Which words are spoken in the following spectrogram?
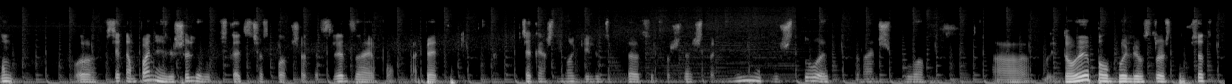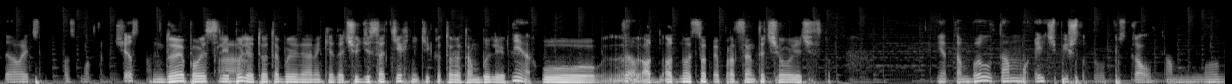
ну, э, все компании решили выпускать сейчас планшеты вслед за Apple, опять-таки. Хотя, конечно, многие люди пытаются утверждать, что нет, ну что, это раньше было... а, до Apple были устройства, но все-таки давайте посмотрим честно. Да, Apple, если и А. были, то это были, наверное, какие-то чудеса техники, которые там были Нет, у э, Да. од- одной сотой процента человечества. Нет, там был, там HP что-то выпускал, там ну,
